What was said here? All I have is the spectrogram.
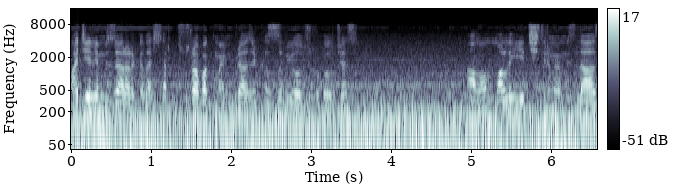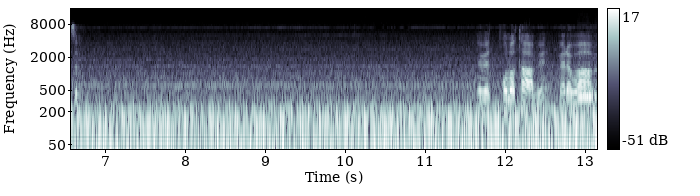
Acelemiz var arkadaşlar. Kusura bakmayın. Birazcık hızlı bir yolculuk olacağız. Ama malı yetiştirmemiz lazım. Evet Polat abi. Merhaba abi.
